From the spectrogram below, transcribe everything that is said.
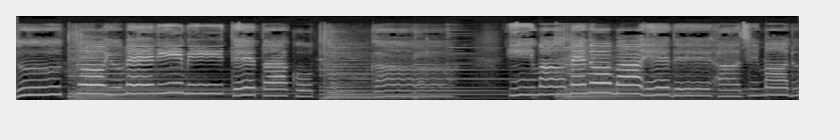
ずっと夢に見てたことが今目の前で始まる。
